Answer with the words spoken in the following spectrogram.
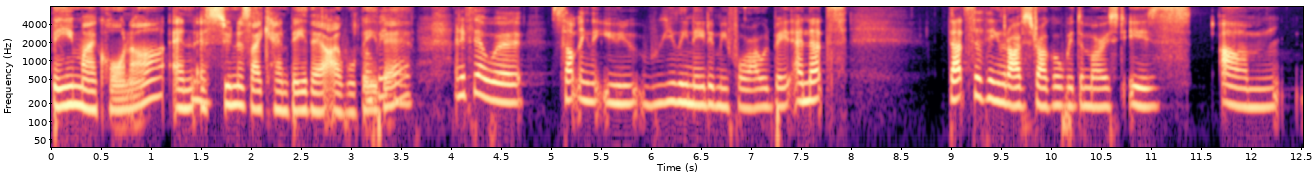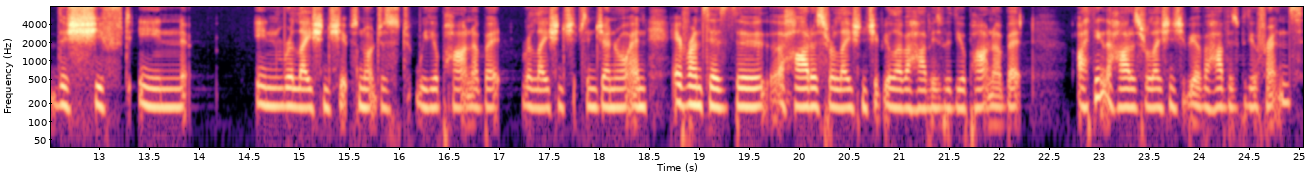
be in my corner, and as soon as I can be there, I will be, Mm. Be there. there. And if there were something that you really needed me for, I would be. And that's that's the thing that I've struggled with the most is um, the shift in in relationships, not just with your partner, but relationships in general. And everyone says the, the hardest relationship you'll ever have is with your partner, but I think the hardest relationship you ever have is with your friends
